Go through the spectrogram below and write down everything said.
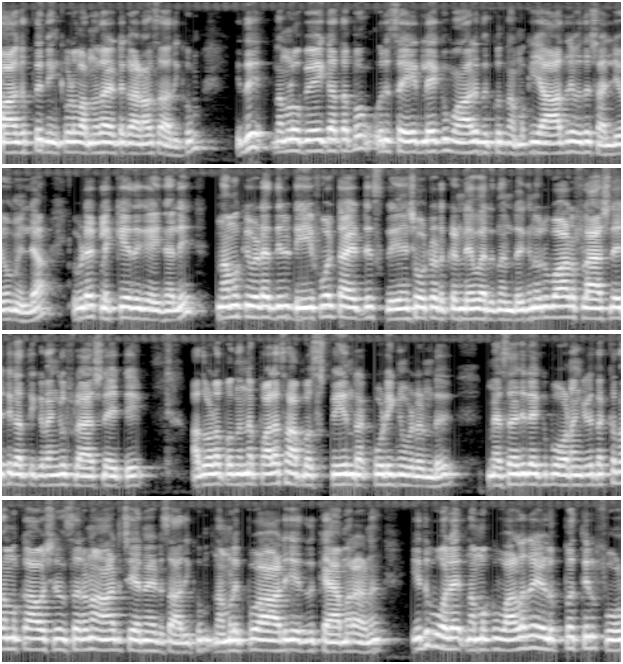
ഭാഗത്ത് നിങ്ങൾക്ക് ഇവിടെ വന്നതായിട്ട് കാണാൻ സാധിക്കും. ഇത് നമ്മൾ ഉപയോഗിക്കാത്തപ്പോൾ ഒരു സൈഡിലേക്ക് മാറി നിൽക്കും. നമുക്ക് യാതൊരുവിധ ശല്യവുമില്ല ഇവിടെ ക്ലിക്ക് ചെയ്ത് കഴിഞ്ഞാൽ നമുക്കിവിടെ ഇതിൽ ഡീഫോൾട്ടായിട്ട് സ്ക്രീൻഷോട്ട് എടുക്കേണ്ടി വരുന്നുണ്ട്. ഇങ്ങനെ ഒരുപാട് ഫ്ലാഷ് ലൈറ്റ് കത്തിക്കണമെങ്കിൽ ഫ്ലാഷ് ലൈറ്റ് അതോടൊപ്പം തന്നെ പല സാമ്പ സ്ക്രീൻ റെക്കോർഡിംഗ് ഇവിടെ ഉണ്ട്. മെസ്സേജിലേക്ക് പോകണമെങ്കിൽ ഇതൊക്കെ നമുക്ക് ആവശ്യാനുസരണം ആഡ് ചെയ്യാനായിട്ട് സാധിക്കും. നമ്മളിപ്പോൾ ആഡ് ചെയ്തത് ക്യാമറ ആണ്. ഇതുപോലെ നമുക്ക് വളരെ എളുപ്പത്തിൽ ഫോൺ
